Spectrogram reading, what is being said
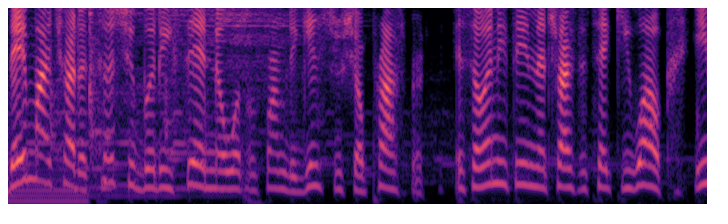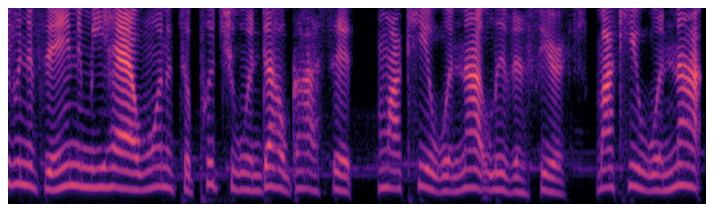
They might try to touch you, but he said, No weapon formed against you shall prosper. And so anything that tries to take you out, even if the enemy had wanted to put you in doubt, God said, My kid will not live in fear. My kid will not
